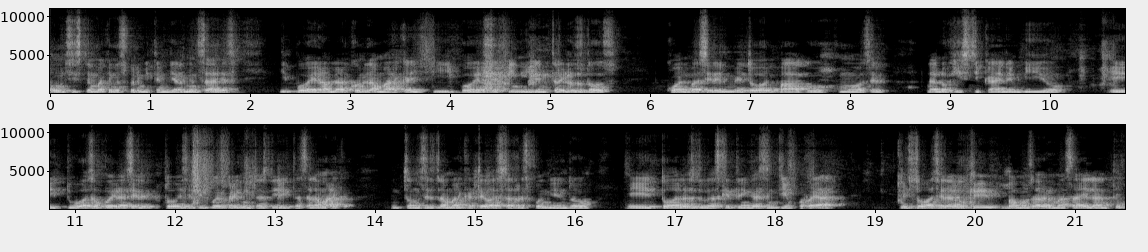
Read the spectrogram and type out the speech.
un sistema que nos permite enviar mensajes y poder hablar con la marca y, poder definir entre los dos cuál va a ser el método de pago, cómo va a ser la logística del envío, eh, tú vas a poder hacer todo ese tipo de preguntas directas a la marca. Entonces la marca te va a estar respondiendo eh, todas las dudas que tengas en tiempo real. Esto va a ser algo que vamos a ver más adelante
